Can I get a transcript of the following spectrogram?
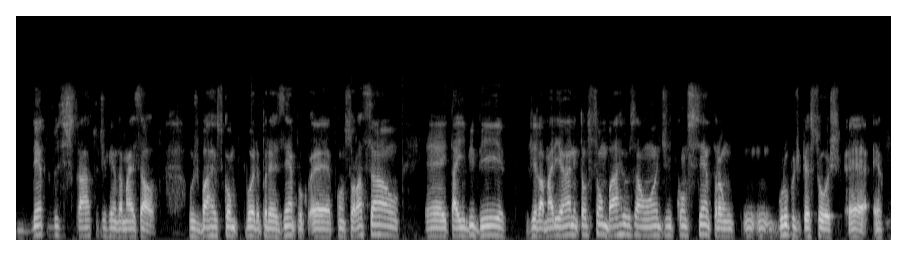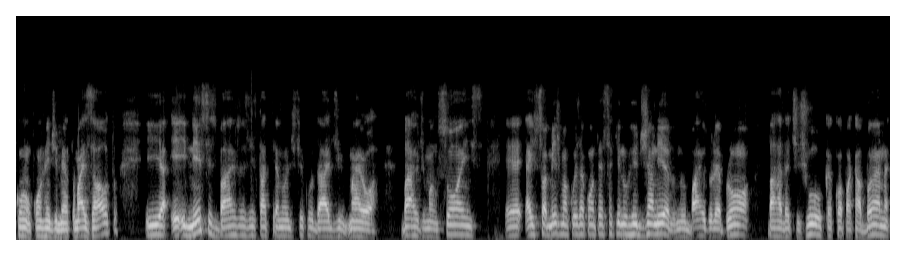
dentro dos estratos de renda mais alto. Os bairros como, por, por exemplo, Consolação, é, Itaí Bibi, Vila Mariana, então são bairros onde concentram um, um, grupo de pessoas é, é, com, com rendimento mais alto e, e, e nesses bairros a gente está tendo uma dificuldade maior bairro de Mansões. É, isso a mesma coisa acontece aqui no Rio de Janeiro, no bairro do Leblon, Barra da Tijuca, Copacabana.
